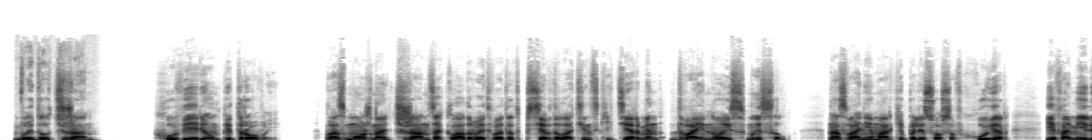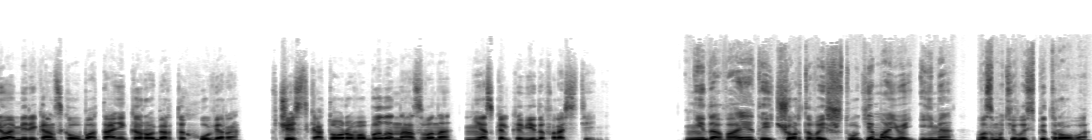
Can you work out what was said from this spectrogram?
— выдал Чжан. «Хувериум Петровой». Возможно, Чжан закладывает в этот псевдолатинский термин двойной смысл. Название марки пылесосов «Хувер» и фамилию американского ботаника Роберта Хувера, в честь которого было названо несколько видов растений. «Не давай этой чертовой штуке мое имя», — возмутилась Петрова.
